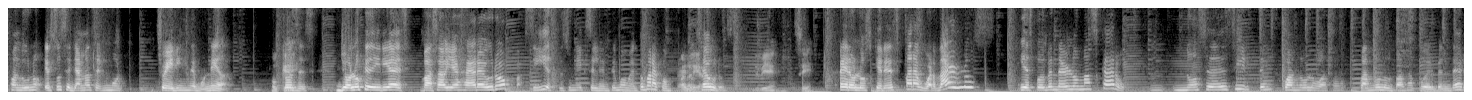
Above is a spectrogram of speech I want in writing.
cuando uno, esto se llama trading de moneda. Entonces, yo lo que diría es, vas a viajar a Europa, sí, este es un excelente momento para comprar los euros. Muy bien, sí. Pero los quieres para guardarlos y después venderlos más caro. No sé decirte cuándo, lo vas a, cuándo los vas a poder vender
